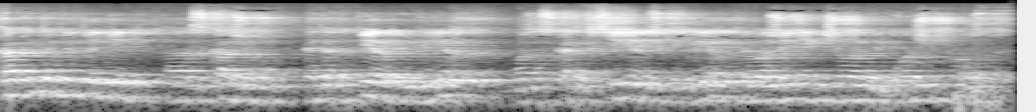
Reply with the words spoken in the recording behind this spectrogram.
Как это выглядит, скажем, этот первый грех, можно сказать, вселенский грех, приложение к человеку? Очень просто.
